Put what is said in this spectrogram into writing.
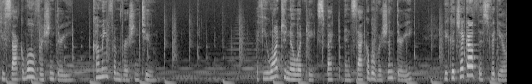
to Stackable version 3 coming from version 2. If you want to know what to expect in Stackable version 3, you could check out this video.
